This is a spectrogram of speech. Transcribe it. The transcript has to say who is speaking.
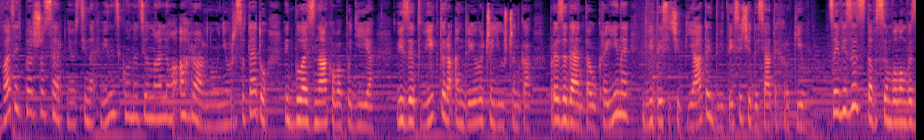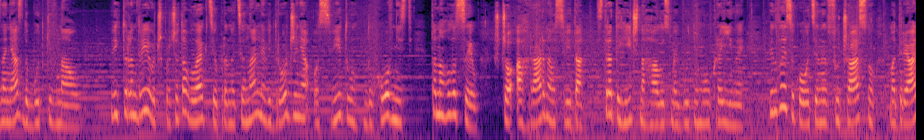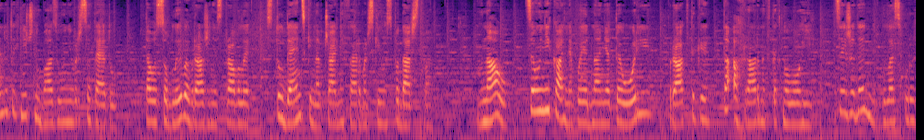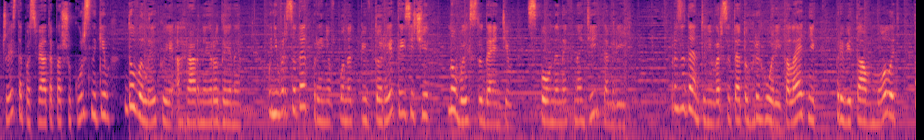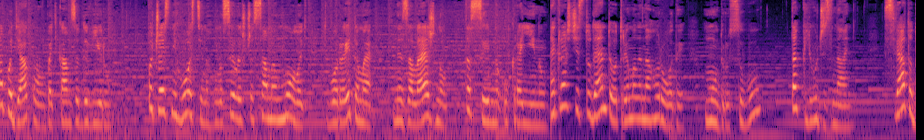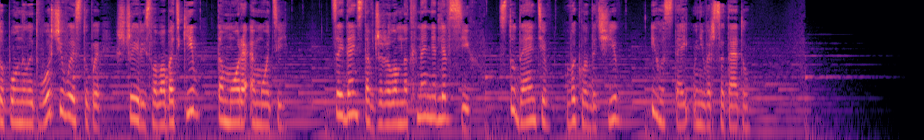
Speaker 1: 21 серпня у стінах Вінницького національного аграрного університету відбулась знакова подія візит Віктора Андрійовича Ющенка, президента України 2005-2010 років. Цей візит став символом визнання здобутків НАУ. Віктор Андрійович прочитав лекцію про національне відродження, освіту, духовність та наголосив, що аграрна освіта стратегічна галузь майбутнього України. Він високо оцінив сучасну матеріально-технічну базу університету та особливе враження справили студентські навчальні фермерські господарства. В НАУ це унікальне поєднання теорії, практики та аграрних технологій. Цей же день відбулася урочиста посвята першокурсників до великої аграрної родини. Університет прийняв понад півтори тисячі нових студентів, сповнених надій та мрій. Президент університету Григорій Калетнік привітав молодь та подякував батькам за довіру. Почесні гості наголосили, що саме молодь творитиме незалежну та сильну Україну. Найкращі студенти отримали нагороди, мудру сову та ключ знань. Свято доповнили творчі виступи, щирі слова батьків та море емоцій. Цей день став джерелом натхнення для всіх студентів, викладачів і гостей університету.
